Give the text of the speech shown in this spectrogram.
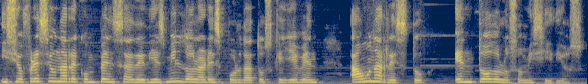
y se ofrece una recompensa de 10 mil dólares por datos que lleven a un arresto en todos los homicidios.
